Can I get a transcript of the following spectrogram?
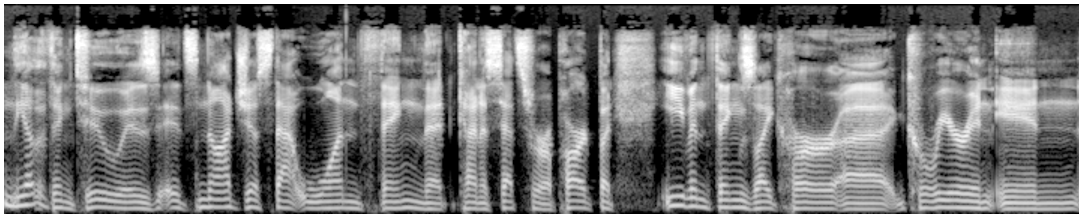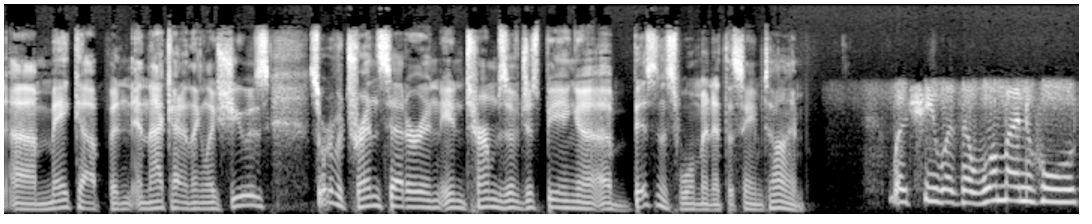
And the other thing too is it's not just that one thing that kind of sets her apart, but even things like her uh, career in in uh, makeup and, and that kind of thing. Like she was sort of a trendsetter in, in terms of just being a, a businesswoman at the same time. Well, she was a woman who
